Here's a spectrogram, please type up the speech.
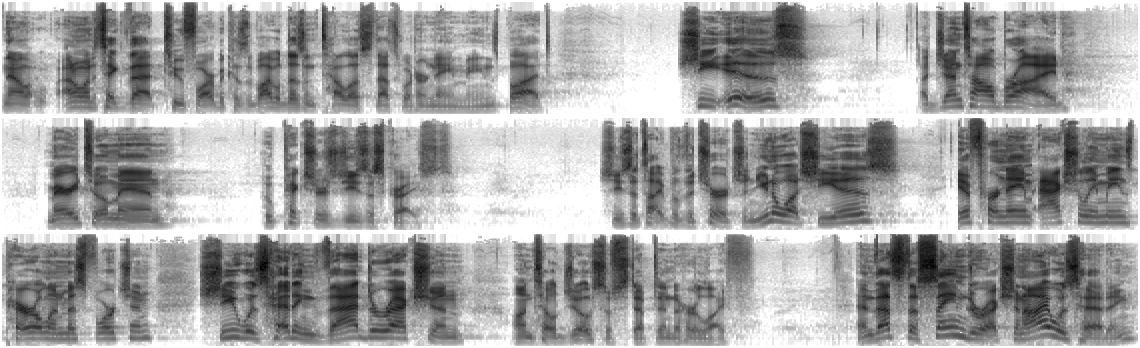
Now, I don't want to take that too far because the Bible doesn't tell us that's what her name means, but she is a Gentile bride married to a man who pictures Jesus Christ. She's a type of the church. And you know what she is? If her name actually means peril and misfortune, she was heading that direction until Joseph stepped into her life. And that's the same direction I was heading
